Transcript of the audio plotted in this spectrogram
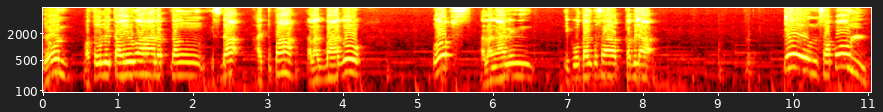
Yun, patuloy tayo nga hanap ng isda. Ay, ito pa, talagbago. Oops, alanganin, ikutan ko sa kabila. Yun, sa pool.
